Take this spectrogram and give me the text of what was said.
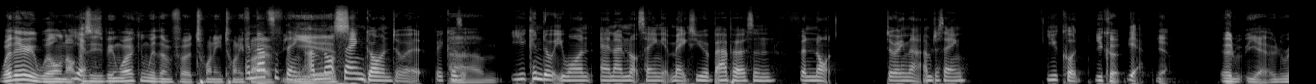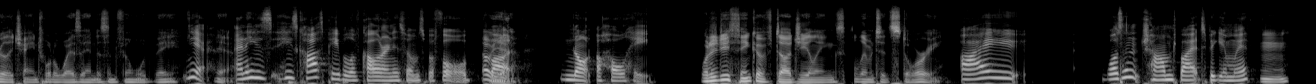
Whether he will or not, Yeah. because he's been working with them for 20, 25 And that's the thing. I'm not years. saying go and do it because um, you can do what you want, and I'm not saying it makes you a bad person for not doing that. I'm just saying you could. you could, Yeah. yeah. It would, yeah, it would really change what a Wes Anderson film would be. Yeah. Yeah. And he's he's cast people of color in his films before, Oh, but yeah. not a whole heap. What did you think of Darjeeling's limited story? I wasn't charmed by it to begin with. Mm.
